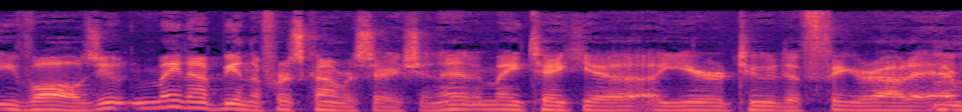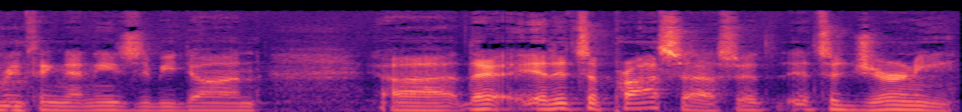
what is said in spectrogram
evolves. You may not be in the first conversation. It may take you a, a year or two to figure out everything that needs to be done. Uh, there, it, it's a process. It, it's a journey.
